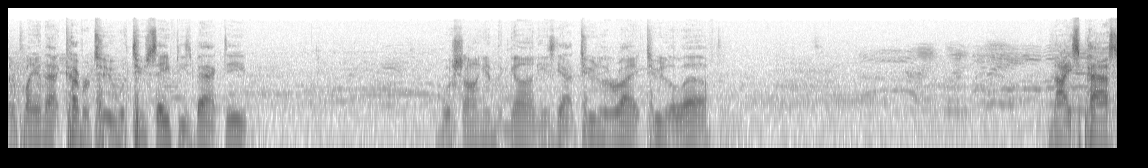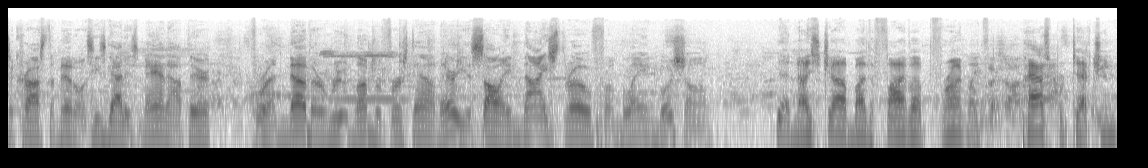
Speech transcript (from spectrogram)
They're playing that cover two with two safeties back deep. Bushong in the gun. He's got two to the right, two to the left. Nice pass across the middle as he's got his man out there for another root lumber first down. There you saw a nice throw from Blaine Bushong. Yeah, nice job by the five up front with pass protection.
